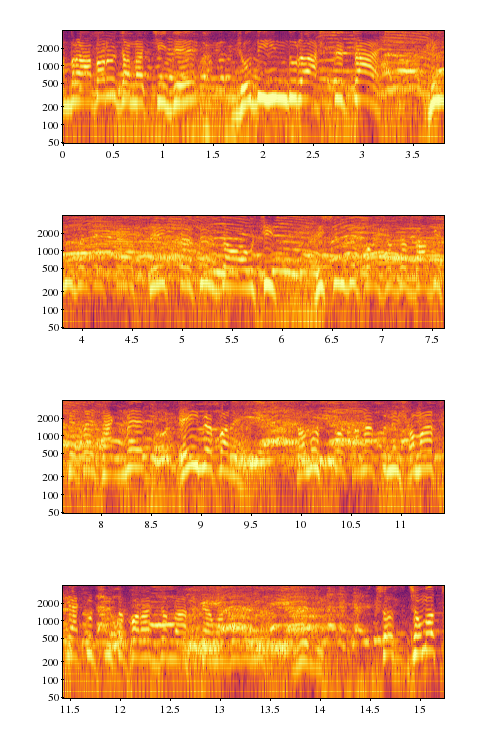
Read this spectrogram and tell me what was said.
আমরা আবারও জানাচ্ছি যে যদি হিন্দুরা আসতে চায়, হিন্দুদেরকে একটা সেফ প্যাসেজ দেওয়া উচিত। বিশ্ব পরিষদের দাবি সেটাই থাকবে। এই ব্যাপারে সমস্ত সনাতনী সমাজকে একত্রিত করার জন্য আজকে আমাদের এই সমস্ত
